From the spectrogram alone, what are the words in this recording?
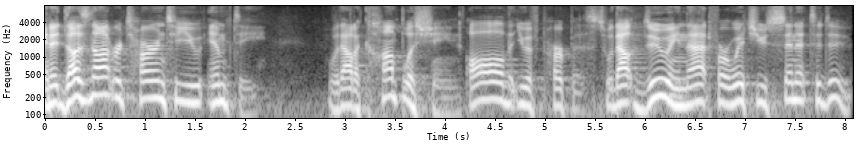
and it does not return to you empty without accomplishing all that you have purposed, without doing that for which you sent it to do.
